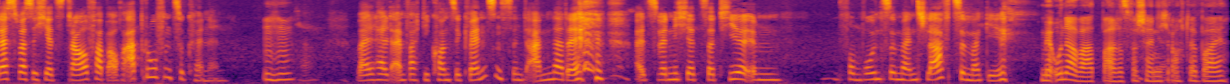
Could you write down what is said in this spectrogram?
das, was ich jetzt drauf habe, auch abrufen zu können. Mhm. Ja weil halt einfach die Konsequenzen sind andere, als wenn ich jetzt halt hier im, vom Wohnzimmer ins Schlafzimmer gehe. Mehr Unerwartbares wahrscheinlich ja. auch dabei.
